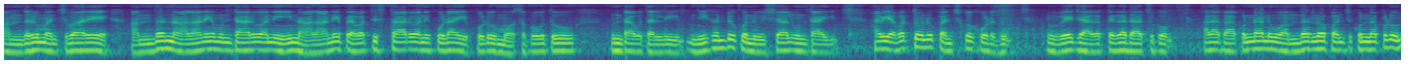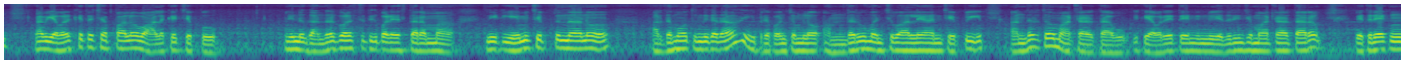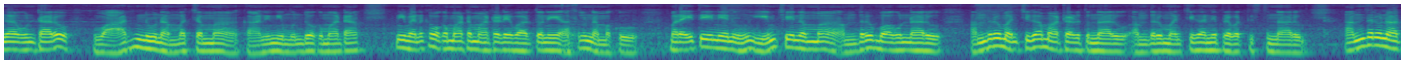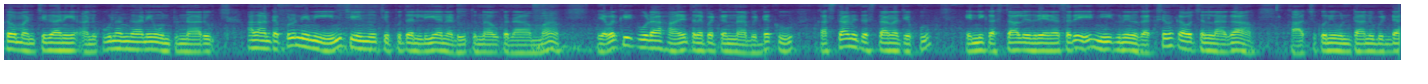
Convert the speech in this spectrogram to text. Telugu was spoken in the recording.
అందరూ మంచివారే. అందరూ నాలానే ఉంటారు అని నాలానే ప్రవర్తిస్తారు అని కూడా ఎప్పుడు మోసపోతూ ఉంటావు తల్లి. నీకంటూ కొన్ని విషయాలు ఉంటాయి. అవి ఎవరితోనూ పంచుకోకూడదు. నువ్వే జాగ్రత్తగా దాచుకో. అలా కాకుండా నువ్వు అందరిలో పంచుకున్నప్పుడు అవి ఎవరికైతే చెప్పాలో వాళ్ళకే చెప్పు. నిన్ను గందరగోళ స్థితికి పడేస్తారమ్మా. నీకు ఏమి చెప్తున్నానో అర్థమవుతుంది కదా? ఈ ప్రపంచంలో అందరూ మంచి వాళ్ళే అని చెప్పి అందరితో మాట్లాడతావు. ఇక ఎవరైతే నిన్ను ఎదిరించి మాట్లాడతారో వ్యతిరేకంగా ఉంటారో వారిని నువ్వు నమ్మచ్చమ్మా. కానీ నీ ముందు ఒక మాట నీ వెనక ఒక మాట మాట్లాడే వారితోనే అసలు నమ్మకు. మరైతే నేను ఏం చేయనమ్మా? అందరూ బాగున్నారు. అందరూ మంచిగా మాట్లాడుతున్నారు. అందరూ మంచిగానే ప్రవర్తిస్తున్నారు. అందరూ నాతో మంచిగానే అనుకూలంగానే ఉంటున్నారు. అలాంటప్పుడు నేను ఏమి చేయను చెప్పు తల్లి అని అడుగుతున్నావు కదా అమ్మా. ఎవరికి కూడా హాని తలపెట్టని నా బిడ్డకు కష్టాన్ని తెస్తానా చెప్పు. ఎన్ని కష్టాలు ఎదురైనా సరే నీకు నేను రక్షణ కవచంలాగా కాచుకొని ఉంటాను బిడ్డ.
